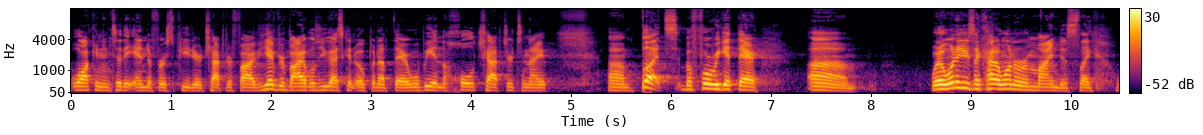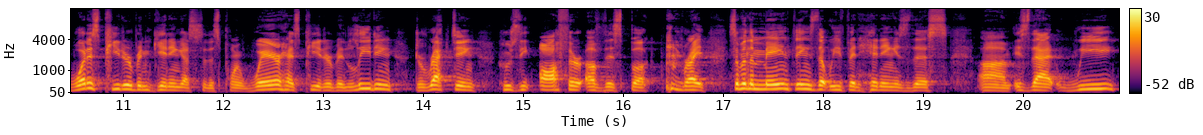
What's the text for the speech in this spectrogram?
walking into the end of 1 Peter chapter 5. If you have your Bibles, you guys can open up there. We'll be in the whole chapter tonight. Um, but before we get there, um, what I want to do is I kind of want to remind us, like, what has Peter been getting us to this point? Where has Peter been leading, directing? Who's the author of this book, right? Some of the main things that we've been hitting is this, um, is that we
